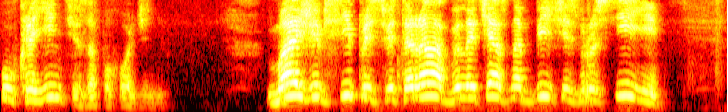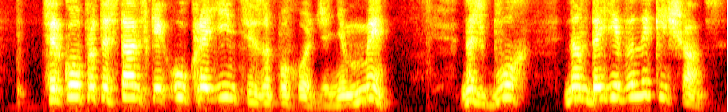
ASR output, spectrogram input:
українці за походженням. Майже всі пресвітера, величезна більшість в Росії, церков протестантських українці за походженням. Ми. Наш Бог нам дає великий шанс.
